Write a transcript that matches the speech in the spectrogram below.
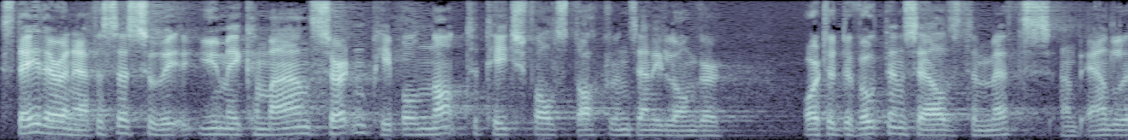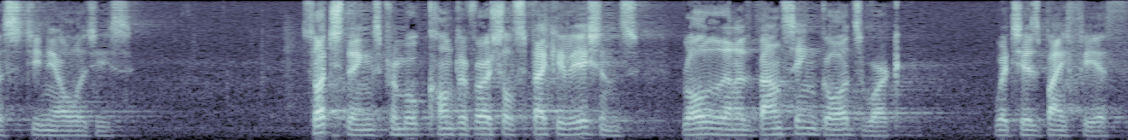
stay there in Ephesus so that you may command certain people not to teach false doctrines any longer or to devote themselves to myths and endless genealogies. Such things promote controversial speculations rather than advancing God's work, which is by faith.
